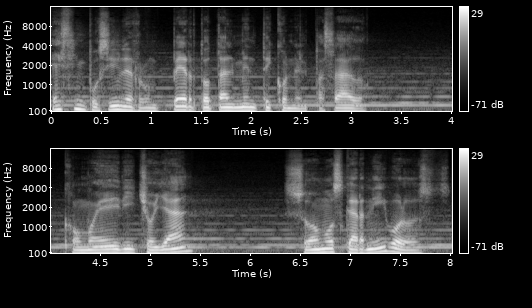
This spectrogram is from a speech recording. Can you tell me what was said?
es imposible romper totalmente con el pasado. Como he dicho ya, somos carnívoros,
